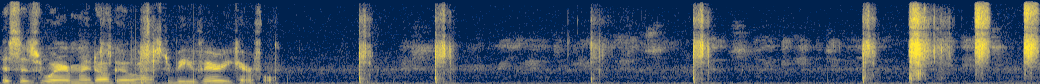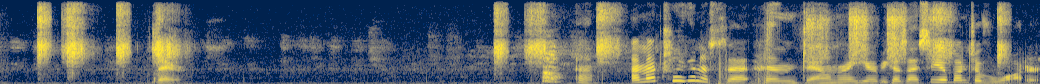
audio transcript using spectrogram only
This is where my doggo has to be very careful. There. Oh, I'm actually gonna down right here because I see a bunch of water.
